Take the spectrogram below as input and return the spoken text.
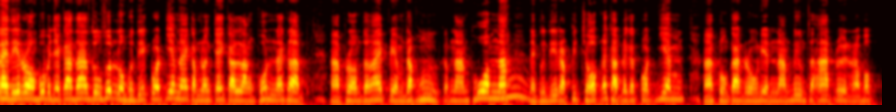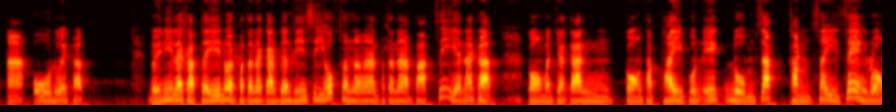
และที่รองผู้บัญชาการทหารสูงสุดลงพื้นที่ตรวจเยี่ยมในกำลังใจกำลังพลนะครับพร้อมทั้งให้เตรียมรับมือกับน้ำท่วมนะมในพื้นที่รับผิดชอบนะครับแล้วก็ตรวจเยี่ยมโครงการโรงเรียนน้ำดื่มสะอาดด้วยระบบ RO ด้วยครับ โดยนี่แหละครับทายหน่วยพัฒนาการเคลื่อนที่46สำนักงานพัฒนาพักซี่นะครับ กองบัญชาการกองทัพไทยพลเอกโดมซักคำไส้เส้งรอง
